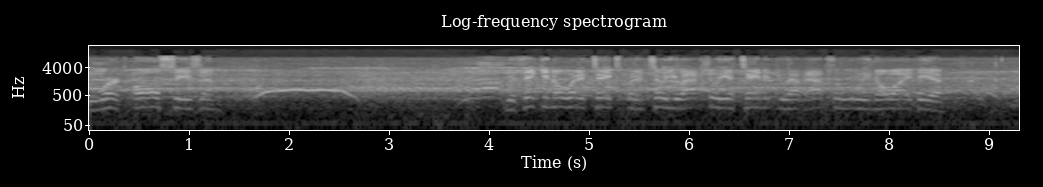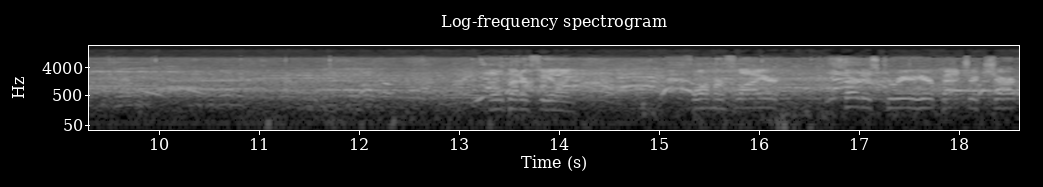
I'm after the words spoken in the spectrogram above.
You work all season. You think you know what it takes, but until you actually attain it, you have absolutely no idea. No better feeling. Former flyer, start his career here, Patrick Sharp.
